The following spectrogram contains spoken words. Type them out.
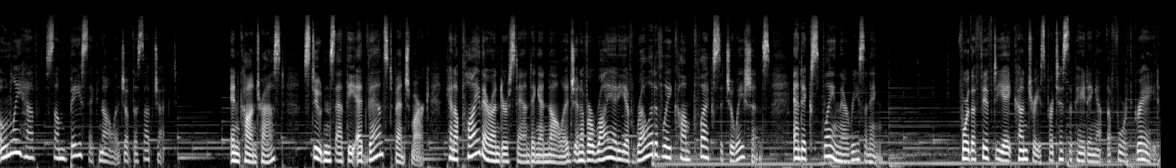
only have some basic knowledge of the subject. In contrast, students at the advanced benchmark can apply their understanding and knowledge in a variety of relatively complex situations and explain their reasoning. For the 58 countries participating at the fourth grade,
